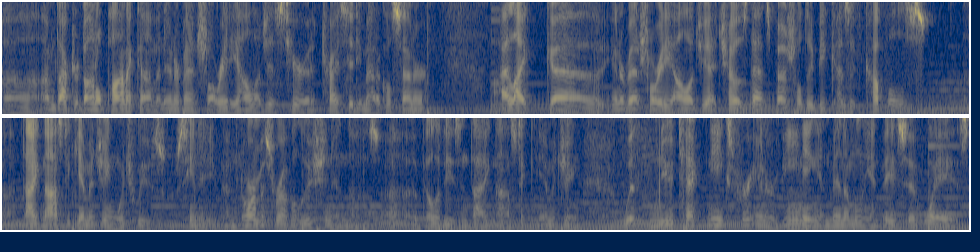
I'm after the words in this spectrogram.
Uh, I'm Dr. Donald Ponec. I'm an interventional radiologist here at Tri-City Medical Center. I like uh, interventional radiology. I chose that specialty because it couples uh, diagnostic imaging, which we've seen an enormous revolution in those uh, abilities in diagnostic imaging, with new techniques for intervening in minimally invasive ways.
